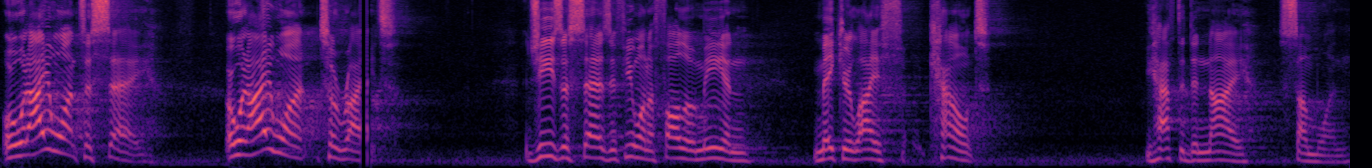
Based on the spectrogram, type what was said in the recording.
or what I want to say or what I want to write. Jesus says if you want to follow me and make your life count, you have to deny someone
